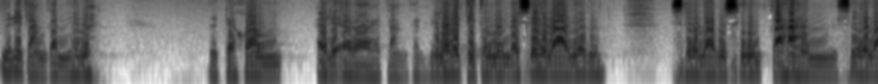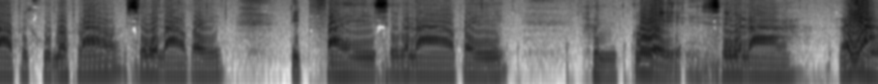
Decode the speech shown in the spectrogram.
ไม่ได้ต่างกันใช่ไหม แต่ความอร่อยอร่อยต่างกันนี่เราไปติดตรงนั้นเราเสียเวลาเยอะไหมเสียเวลาไปซื้อน้ำตาลเสียเวลาไปขูดมะพร้าวเสียเวลาไปติดไฟ เสียเวลาไปหั่นกล้วย เสียเวลาหลายอย่าง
